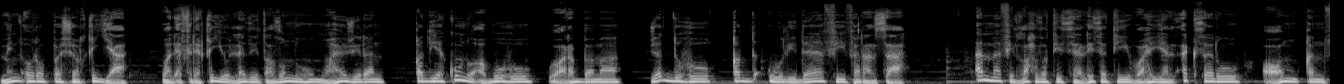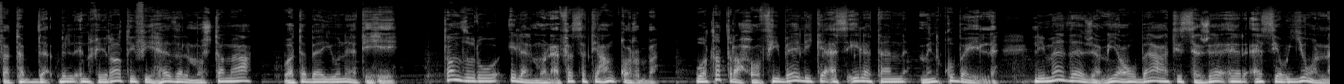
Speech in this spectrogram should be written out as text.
من أوروبا الشرقية والإفريقي الذي تظنه مهاجرا قد يكون أبوه وربما جده قد ولدا في فرنسا. أما في اللحظة الثالثة وهي الأكثر عمقا فتبدأ بالانخراط في هذا المجتمع وتبايناته. تنظر إلى المنافسة عن قرب. وتطرح في بالك أسئلة من قبيل. لماذا جميع باعة السجائر آسيويون؟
